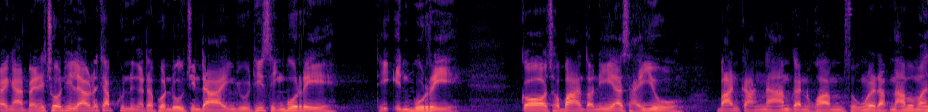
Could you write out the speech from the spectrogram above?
รายงานไปในช่วงที่แล้วนะครับ คุณหนึ่งอัธพลดวงจินดายังอยู่ที่สิงห์บุรีที่อินบุรี ก็ชาวบ้านตอนนี้อาศัยอยู่บ้านกลางน้ำกันความสูงระดับน้ำประมาณ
